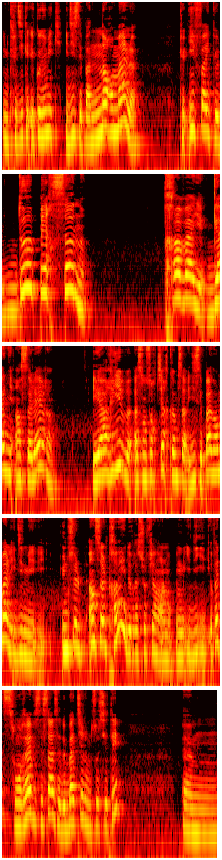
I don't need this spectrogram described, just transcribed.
une critique économique. Il dit c'est pas normal qu'il faille que deux personnes travaillent, gagnent un salaire et arrivent à s'en sortir comme ça. Il dit c'est pas normal. Il dit mais une seule, un seul travail devrait suffire normalement. il dit, en fait, son rêve, c'est ça, c'est de bâtir une société, euh,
